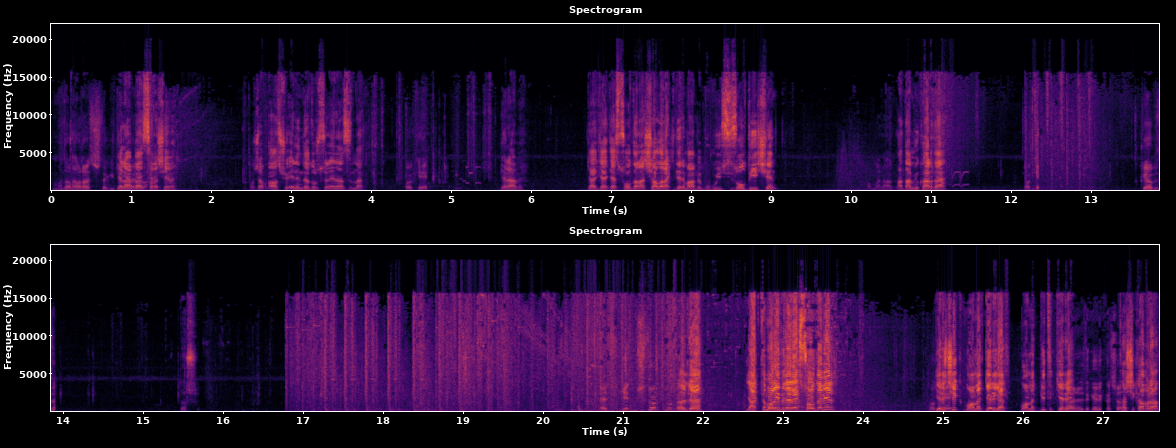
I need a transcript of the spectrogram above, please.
Şu Adam mantar. araçla gidiyor Gel abi ben galiba. sana şey ver. Hocam al şu elinde dursun en azından. Okey. Gel abi. Gel gel gel soldan aşağı alarak gidelim abi. Bu işsiz olduğu için. Aman abi. Adam yukarıda. Okey. Sıkıyor bize. Dur. Evet 74 vurdu. Öldü. Yaktım orayı bilerek solda bir. Okey. Geri çık. Muhammed geri gel. Muhammed bir tık geri. De geri kaçalım. Taşı cover al.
